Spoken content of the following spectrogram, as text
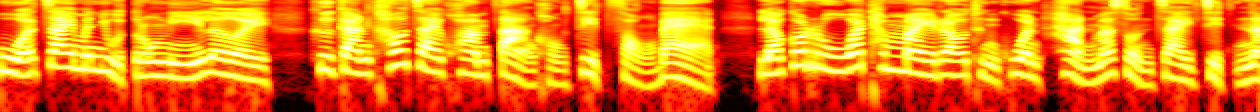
หัวใจมันอยู่ตรงนี้เลย คือการเข้าใจความต่างของจิตสองแบบ แล้วก็รู้ว่าทำไมเราถึงควรหันมาสนใจจิตใน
